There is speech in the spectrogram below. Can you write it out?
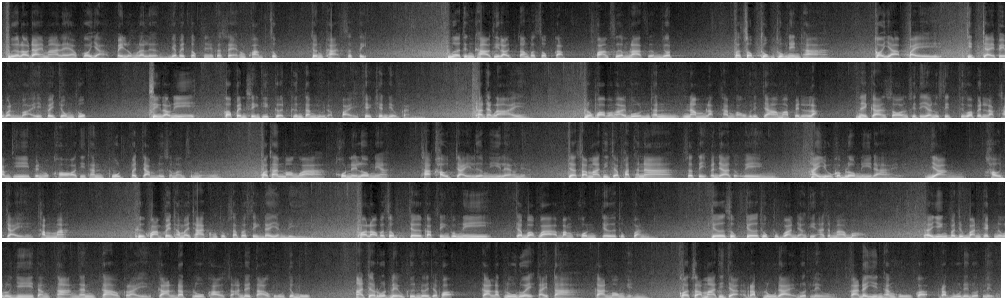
เมื่อเราได้มาแล้วก็อย่าไปหลงละเลงอย่าไปตกในกระแสของความสุขจนขาดสติ เมื่อถึงคราวที่เราต้องประสบกับความเสื่อมลาภเสื่อมยศ ประสบทุกข์ถูกนินทา ก็อย่าไปจิตใจไปหวั่นไหวไปจมทุกข์สิ่งเหล่านี้ก็เป็นสิ่งที่เกิดขึ้นตั้งอยู่ดับไปเช่นเดียวกัน ท่านทั้งหลาย หลวงพ่อพระมหาบูลย์ท่านนำหลักธรรมของพระพุทธเจ้ามาเป็นหลักในการสอนสิทธิานุสิทธิ์ถือว่าเป็นหลักธรรมที่เป็นหัวข้อที่ท่านพูดประจำหรือสม่ำเสมอ เพราะท่านมองว่าคนในโลกเนี้ ถ้าเข้าใจเรื่องนี้แล้วเนี่ยจะสามารถที่จะพัฒนาสติปัญญาตัวเอง ให้อยู่กับโลกนี้ได้ อย่างเข้าใจธรรมะ คือความเป็นธรรมชาติของทุกสรรพสิ่งได้อย่างดี เพราะเราประสบเจอกับสิ่งพวกนี้ จะบอกว่าบางคนเจอทุกวัน เจอสุขเจอทุกทุกวันอย่างที่อาจจะมาบอก แล้วยิ่งปัจจุบันเทคโนโลยีต่าง ๆ นั้นก้าวไกล การรับรู้ข่าวสารด้วยตาหูจมูก อาจจะรวดเร็วขึ้น โดยเฉพาะการรับรู้ด้วยสายตา การมองเห็น ก็สามารถที่จะรับรู้ได้รวดเร็ว การได้ยินทางหูก็รับรู้ได้รวดเร็ว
